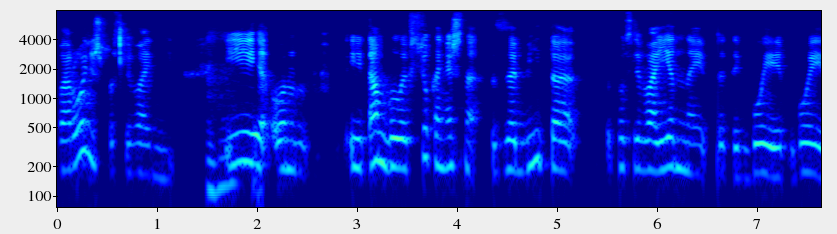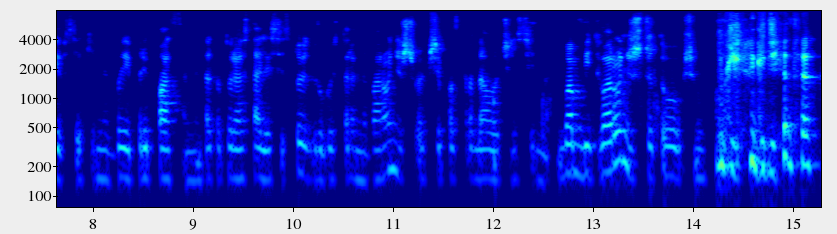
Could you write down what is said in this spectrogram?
Воронеж после войны. Угу. И он и там было все, конечно, забито послевоенной этой бои, бои всякими боеприпасами, да, которые остались и с той, и с другой стороны. Воронеж вообще пострадал очень сильно. Бомбить Воронеж, это, в общем, где-то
